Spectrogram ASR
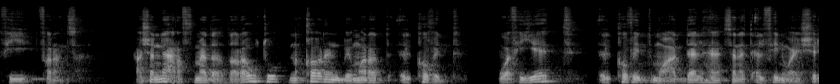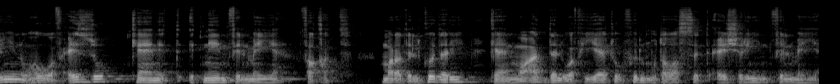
في فرنسا. عشان نعرف مدى ضراوته نقارن بمرض الكوفيد. وفيات الكوفيد معدلها سنة 2020 وهو في عزه كانت 2% فقط. مرض الجدري كان معدل وفياته في المتوسط 20%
